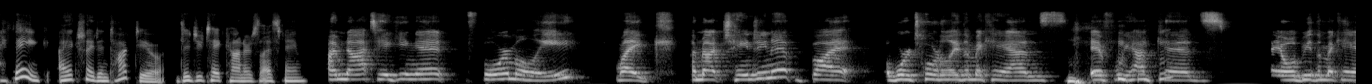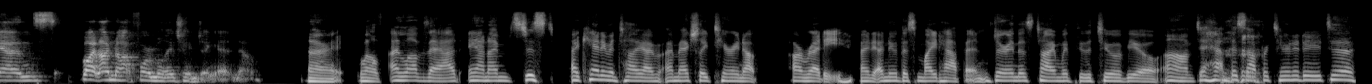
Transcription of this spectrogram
I think I actually didn't talk to you. Did you take Connor's last name? I'm not taking it formally. Like, I'm not changing it, but we're totally the McCanns. If we have kids, they will be the McCanns, but I'm not formally changing it. No. All right. Well, I love that. And I'm just, I can't even tell you, I'm, I'm actually tearing up already. I, I, knew this might happen during this time with the two of you um, to have this opportunity to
